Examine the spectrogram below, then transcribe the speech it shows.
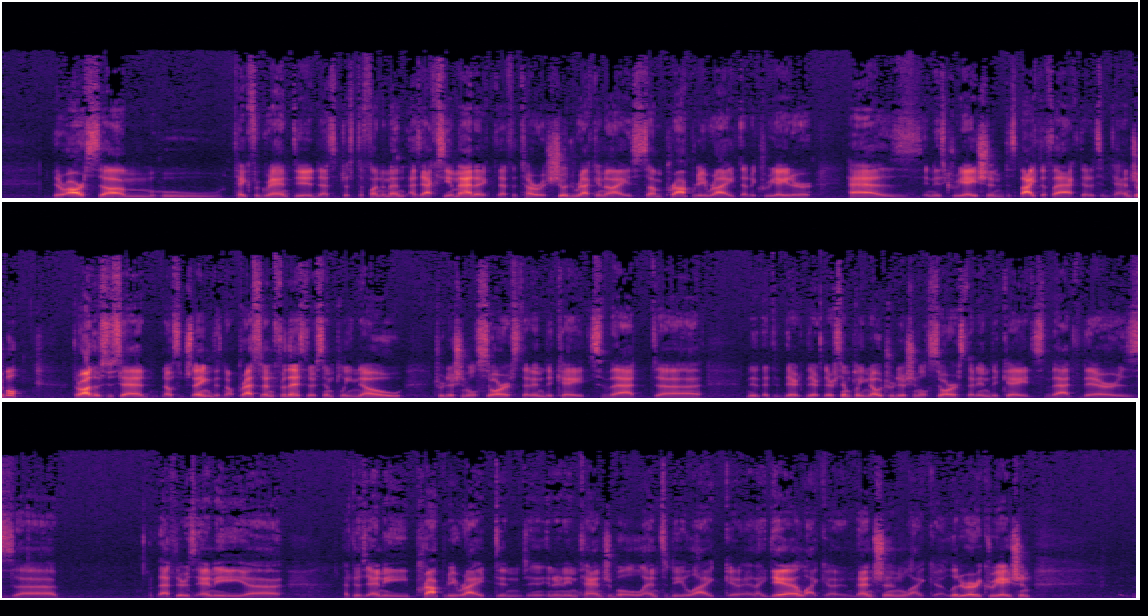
There are some who take for granted as just a fundament, as axiomatic, that the Torah should recognize some property right that a creator has in his creation, despite the fact that it's intangible. There are others who said no such thing. There's no precedent for this. There's simply no traditional source that indicates that. Uh, there, there, there's simply no traditional source that indicates that there's uh, that there's any uh, that there's any property right in, in, in, an intangible entity like an idea, like an invention, like a literary creation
